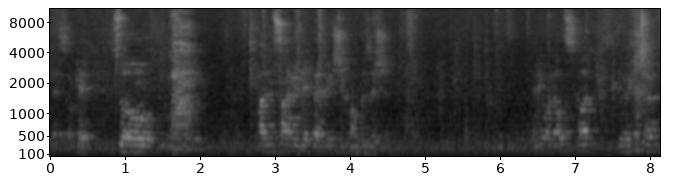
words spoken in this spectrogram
Yes, okay. So how did Simon get that mixture composition? Anyone else got the mixture?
